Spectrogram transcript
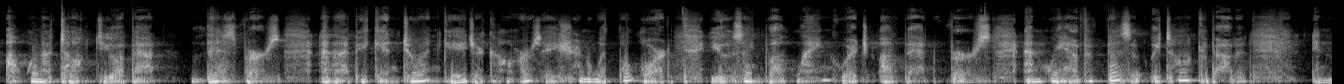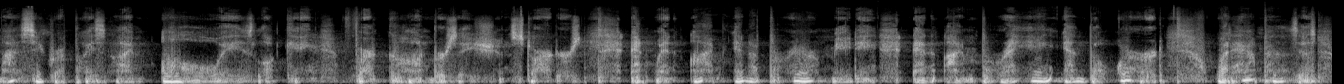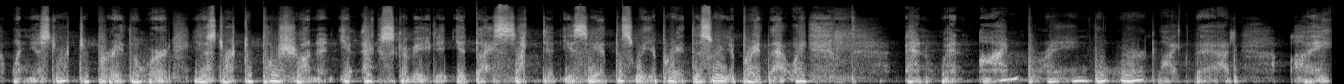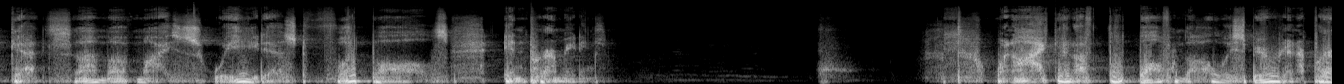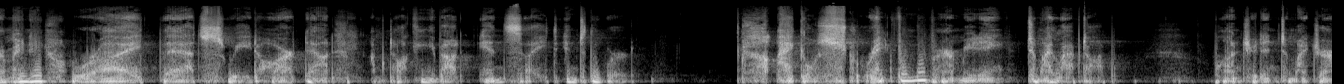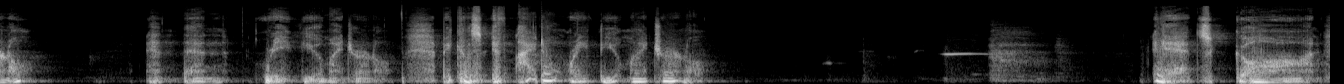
I want to talk to you about this verse and I begin to engage a conversation with the Lord using the language of that verse. And we have a visit, we talk about it. In my secret place, I'm always looking for conversation starters. And when I'm in a prayer meeting and I'm praying in the Word, what happens is when you start to pray the Word, you start dissect it, you see it this way, you pray it this way, you pray it that way. The prayer meeting to my laptop, punch it into my journal, and then review my journal. Because if I don't review my journal, it's gone.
